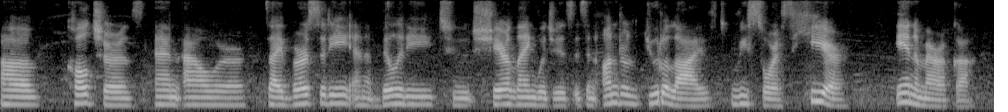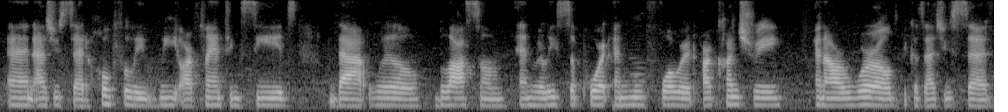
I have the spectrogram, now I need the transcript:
of cultures and our diversity and ability to share languages is an underutilized resource here in America. And as you said, hopefully we are planting seeds that will blossom and really support and move forward our country and our world. Because as you said,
